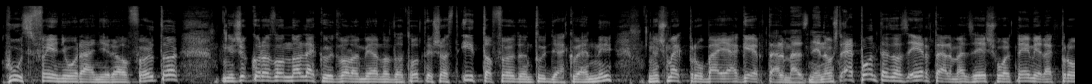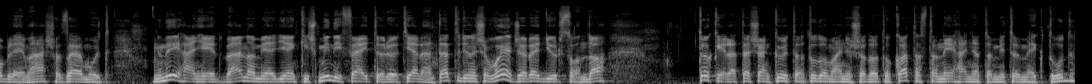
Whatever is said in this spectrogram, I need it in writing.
20 fényórányira a Földtől, és akkor azonnal leküld valamilyen adatot, és azt itt a Földön tudják venni, és megpróbálják értelmezni. Na most e pont ez az értelmezés volt némileg problémás az elmúlt néhány hétben, ami egy ilyen kis mini fejtörőt jelentett, ugyanis a Voyager egy űrszonda tökéletesen küldte a tudományos adatokat, azt a néhányat, amit ő még tud,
